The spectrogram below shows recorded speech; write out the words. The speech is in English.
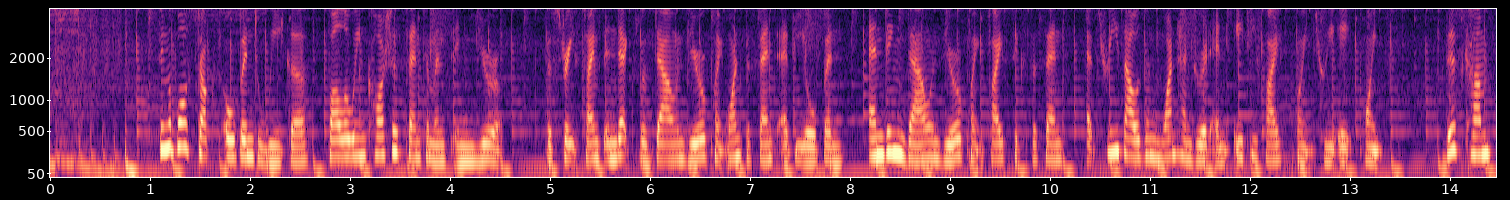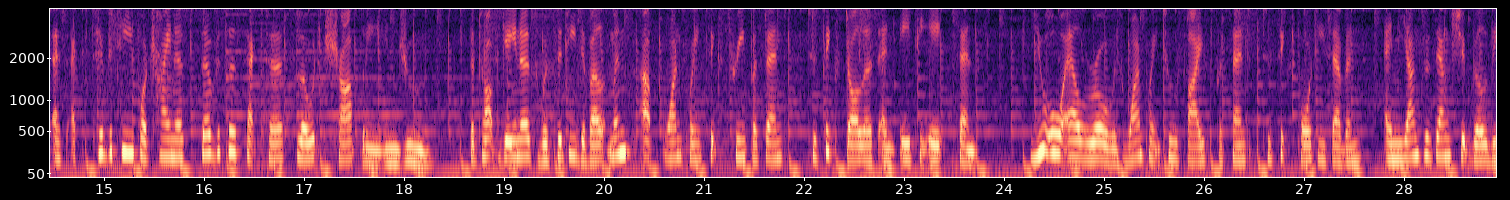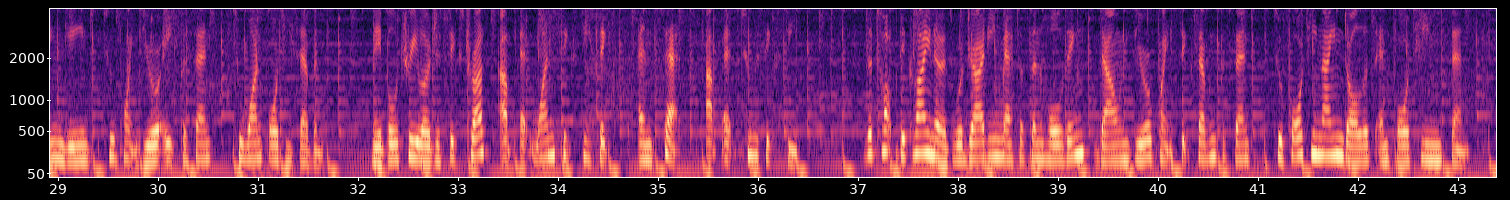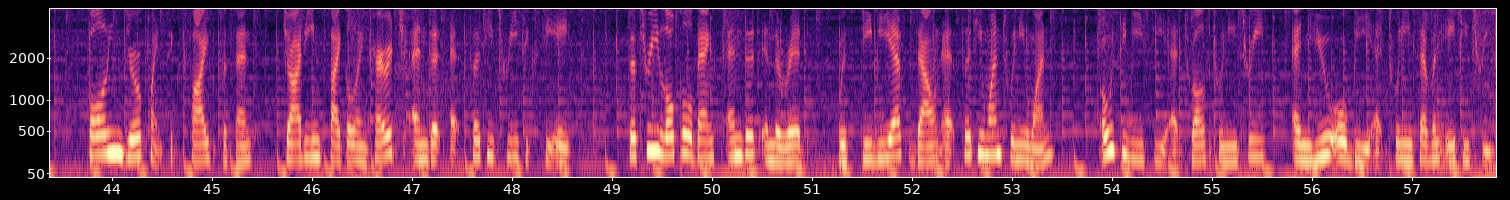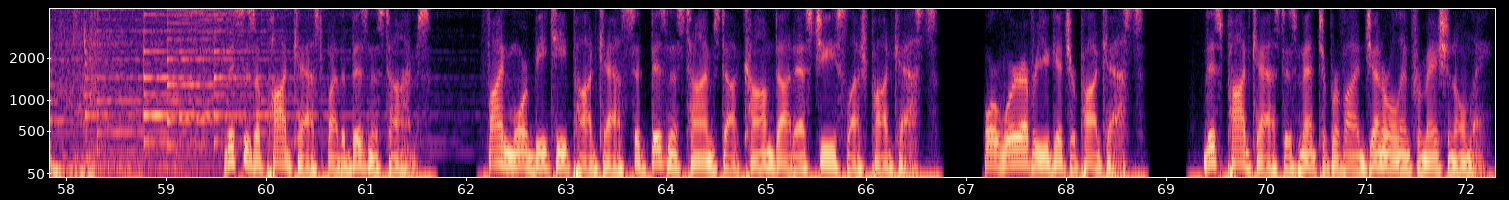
Singapore stocks opened weaker following cautious sentiments in Europe. The Straits Times Index was down 0.1% at the open, ending down 0.56% at 3,185.38 points. This comes as activity for China's services sector slowed sharply in June. The top gainers were City Developments up 1.63% to $6.88. UOL rose 1.25% to 647 and Yangzijiang Shipbuilding gained 2.08% to 147. Mapletree Logistics Trust up at 166 and SATS up at 260. The top decliners were Jardine Matheson Holdings down 0.67% to $49.14. Falling 0.65%, Jardine Cycle and Carriage ended at 33.68. The three local banks ended in the red, with DBS down at 31.21, OCBC at 12.23, and UOB at 27.83. This is a podcast by the Business Times. Find more BT podcasts at businesstimes.com.sg slash podcasts or wherever you get your podcasts. This podcast is meant to provide general information only.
